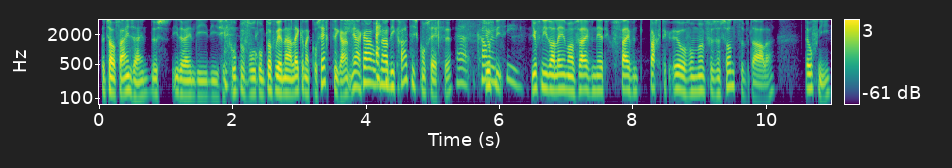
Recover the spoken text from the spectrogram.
het zou fijn zijn, dus iedereen die, die zich geroepen voelt om toch weer naar, lekker naar concerten te gaan, ja, ga ook naar die gratis concerten. ja Je hoeft niet-. Je hoeft niet alleen maar 35 of 85 euro voor Memphis Sons te betalen. Dat hoeft niet.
